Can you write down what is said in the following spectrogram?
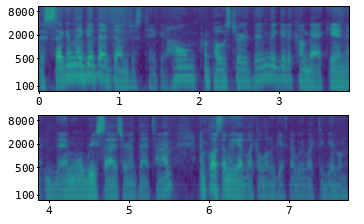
The second they get that done, just take it home, propose to her, then they get to come back in, then we'll resize her at that time. And plus, then we have like a little gift that we like to give them.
